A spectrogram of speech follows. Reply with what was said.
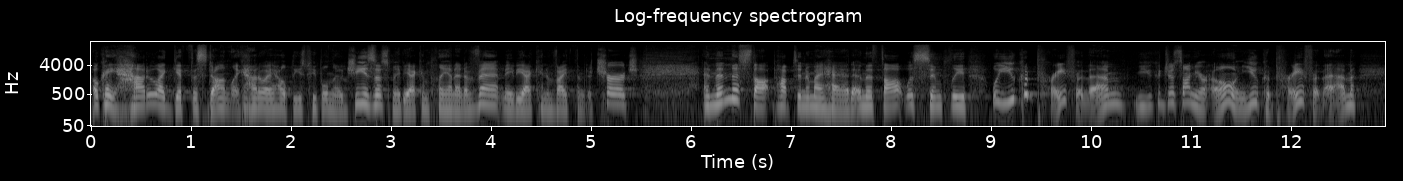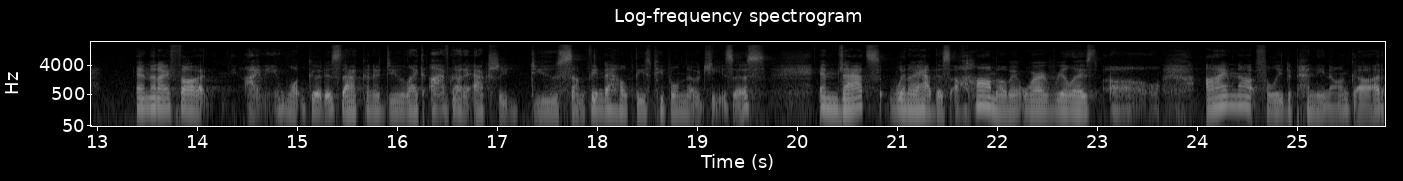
okay, how do I get this done? Like, how do I help these people know Jesus? Maybe I can plan an event. Maybe I can invite them to church. And then this thought popped into my head, and the thought was simply, well, you could pray for them. You could just on your own, you could pray for them. And then I thought, I mean, what good is that going to do? Like, I've got to actually do something to help these people know Jesus. And that's when I had this aha moment where I realized, oh, I'm not fully depending on God.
